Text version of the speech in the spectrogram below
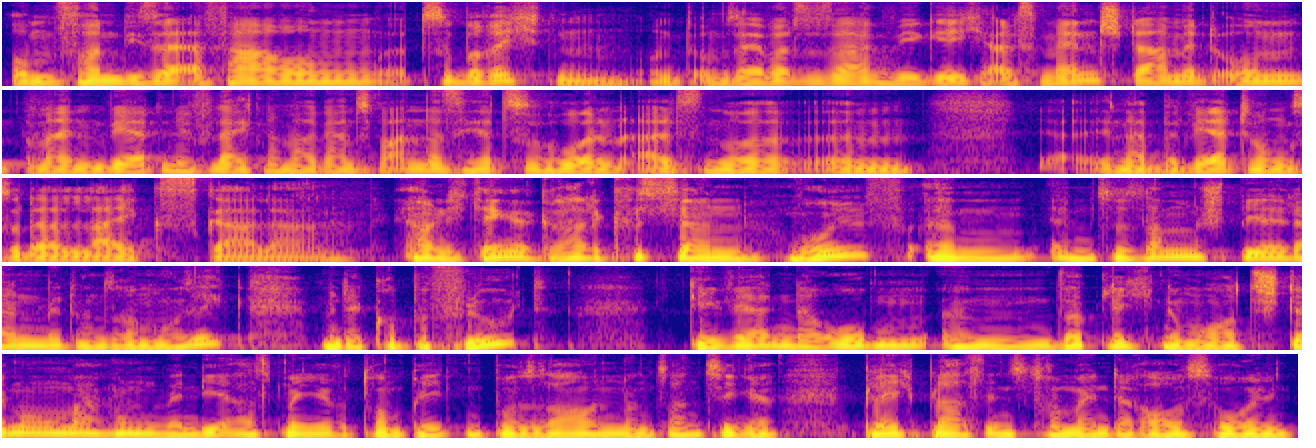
um von dieser Erfahrung zu berichten und um selber zu sagen, wie gehe ich als Mensch damit um, meinen Wert mir vielleicht nochmal ganz woanders herzuholen, als nur ähm, in einer Bewertungs- oder Like-Skala. Ja, und ich denke gerade Christian Wulff ähm, im Zusammenspiel dann mit unserer Musik, mit der Gruppe Flut, die werden da oben ähm, wirklich eine Mordstimmung machen, wenn die erstmal ihre Trompeten, Posaunen und sonstige Blechblasinstrumente rausholen,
